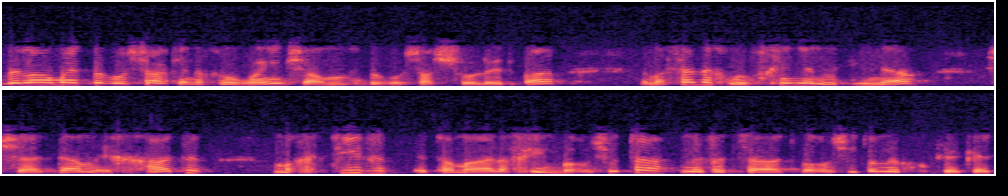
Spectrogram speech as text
ולא עומד בראשה, כי אנחנו רואים שהעומד בראשה שולט בה, למעשה אנחנו הופכים למדינה שאדם אחד מכתיב את המהלכים ברשות המבצעת, ברשות המחוקקת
